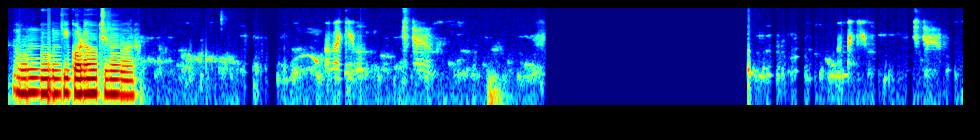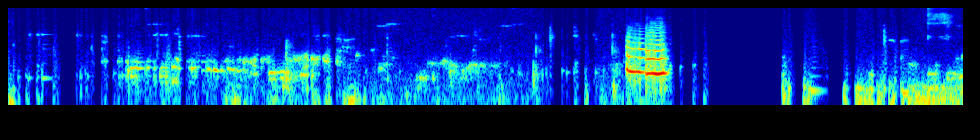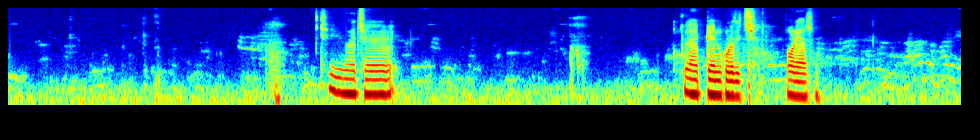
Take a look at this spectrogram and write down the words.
বন্ধু কি করা হচ্ছে সবার ঠিক আছে। লাইভ টেন করে দিচ্ছি পরে আসো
